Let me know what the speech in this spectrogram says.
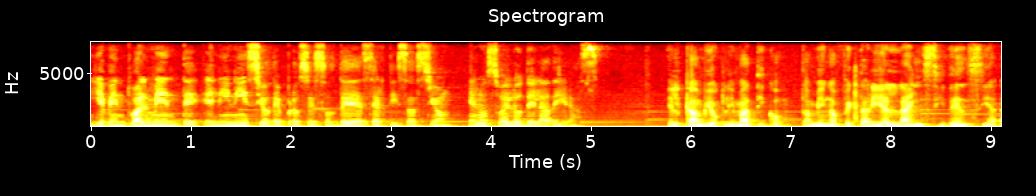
y eventualmente el inicio de procesos de desertización en los suelos de laderas. El cambio climático también afectaría la incidencia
